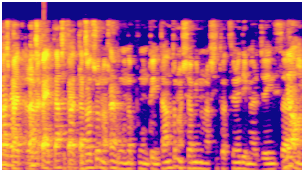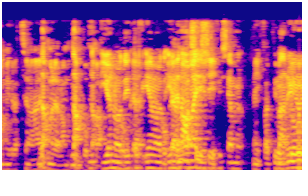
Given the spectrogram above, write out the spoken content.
maga- Aspetta, aspetta, fa- aspetta, ti faccio una- eh. un appunto. Intanto non siamo in una situazione di emergenza No, immigrazionale no, come l'eravamo no, tempo no, fa. io non ho detto, io non, ok, io non no, ho mai sì, detto sì. che siamo... Ma infatti Ma lo, volevo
